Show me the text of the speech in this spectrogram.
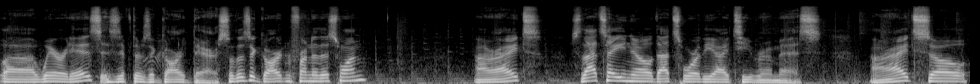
uh, where it is is if there's a guard there. So there's a guard in front of this one. All right. So that's how you know that's where the IT room is. All right. So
